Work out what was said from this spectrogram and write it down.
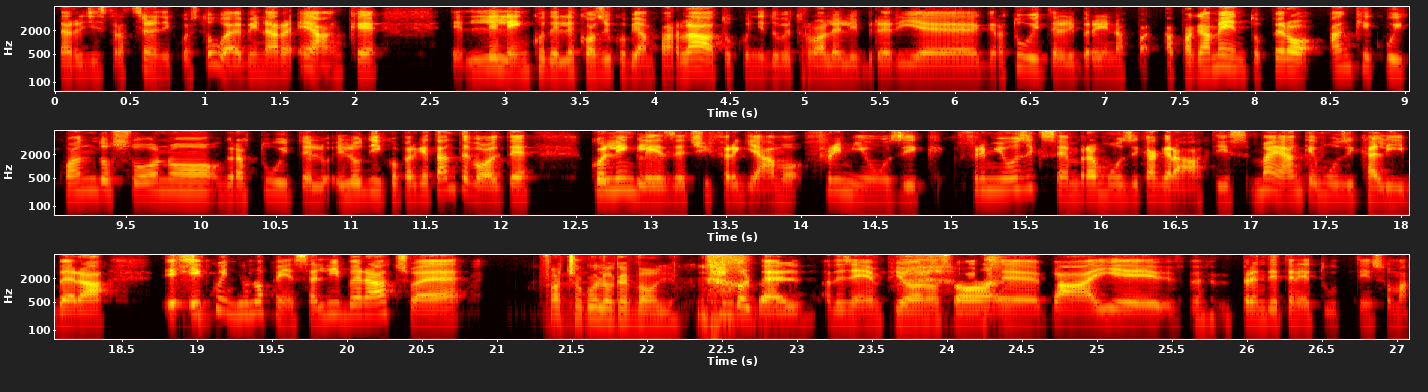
la registrazione di questo webinar e anche l'elenco delle cose di cui abbiamo parlato, quindi dove trovare le librerie gratuite, le librerie a, a pagamento, però anche qui quando sono gratuite, e lo dico perché tante volte con l'inglese ci freghiamo, free music, free music sembra musica gratis, ma è anche musica libera e, sì. e quindi uno pensa libera, cioè Faccio quello che voglio. Jingle Bell, ad esempio, non so, eh, vai e prendetene tutti, insomma.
